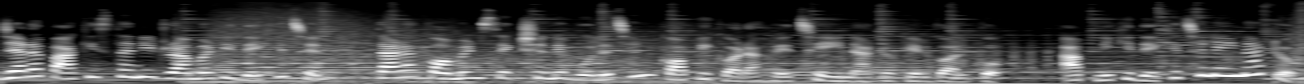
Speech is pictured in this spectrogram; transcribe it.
যারা পাকিস্তানি ড্রামাটি দেখেছেন, তারা কমেন্ট সেকশনে বলেছেন কপি করা হয়েছে এই নাটকের গল্প। আপনি কি দেখেছেন এই নাটক?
